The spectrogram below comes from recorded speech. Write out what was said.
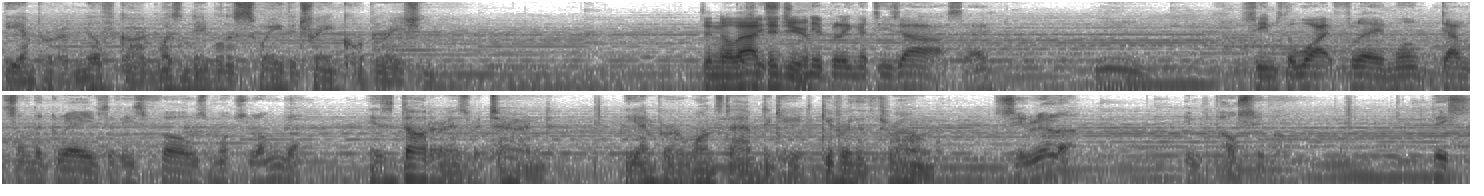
The Emperor of Nilfgaard wasn't able to sway the Trade Corporation. Didn't know that, did you? Nibbling at his ass, eh? Hmm. Seems the white flame won't dance on the graves of his foes much longer. His daughter has returned. The Emperor wants to abdicate, give her the throne. Cirilla? Impossible. This.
